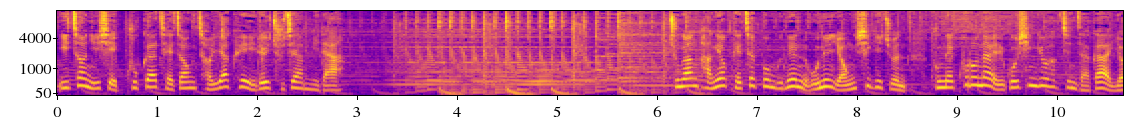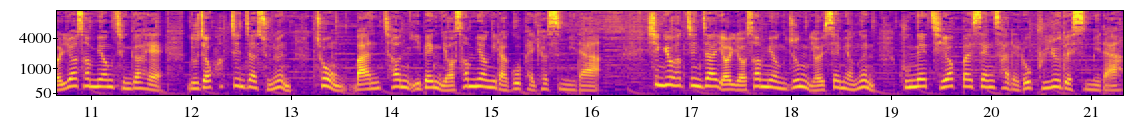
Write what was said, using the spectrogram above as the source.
2020 국가재정전략회의를 주재합니다. 중앙방역대책본부는 오늘 0시 기준 국내 코로나19 신규 확진자가 16명 증가해 누적 확진자 수는 총 11,206명이라고 밝혔습니다. 신규 확진자 16명 중 13명은 국내 지역 발생 사례로 분류됐습니다.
